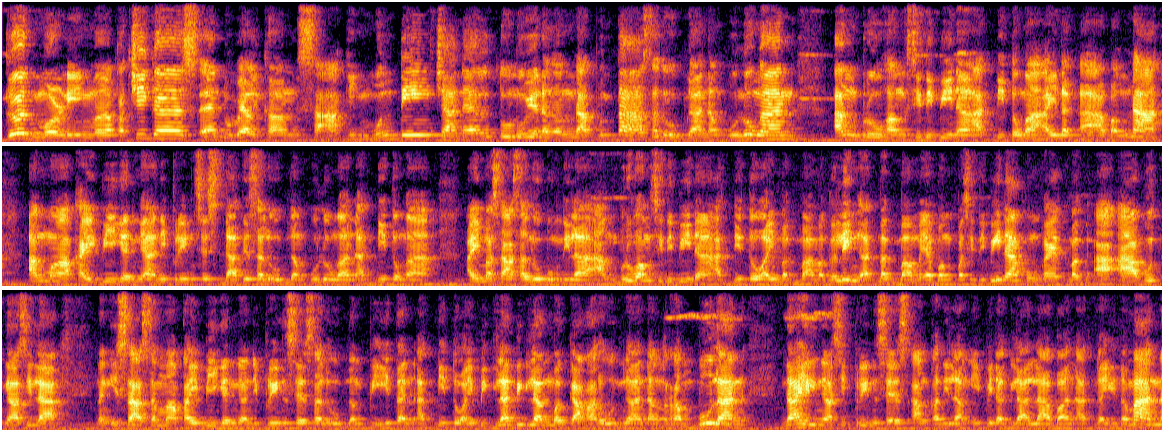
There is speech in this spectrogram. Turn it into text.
Good morning mga kachikas and welcome sa aking munting channel. Tuluyan na ngang napunta sa loob nga ng kulungan ang bruhang si Divina at dito nga ay nag-aabang na ang mga kaibigan nga ni Princess dati sa loob ng kulungan at dito nga ay masasalubong nila ang bruhang si Divina at dito ay magmamagaling at magmamayabang pa si Divina kung kaya't mag-aabot nga sila ng isa sa mga kaibigan nga ni Princess sa loob ng piitan. At dito ay bigla-biglang magkakaroon nga ng rambulan dahil nga si Princess ang kanilang ipinaglalaban. At ngayon naman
